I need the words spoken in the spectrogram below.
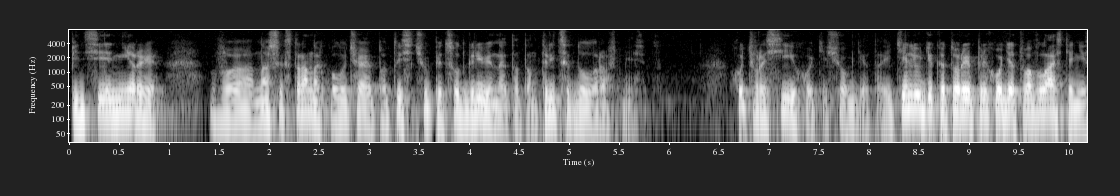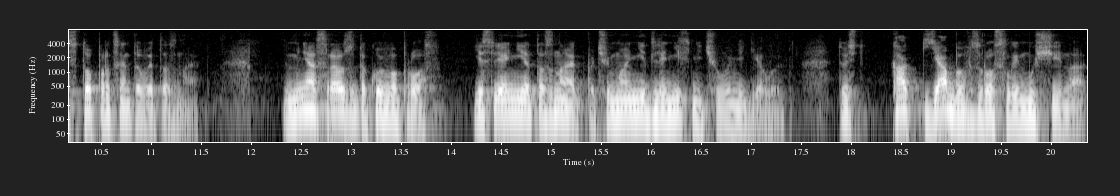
пенсионеры в наших странах получают по 1500 гривен, это там 30 долларов в месяц. Хоть в России, хоть еще где-то. И те люди, которые приходят во власть, они 100% это знают. У меня сразу же такой вопрос. Если они это знают, почему они для них ничего не делают? То есть, как я бы, взрослый мужчина,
